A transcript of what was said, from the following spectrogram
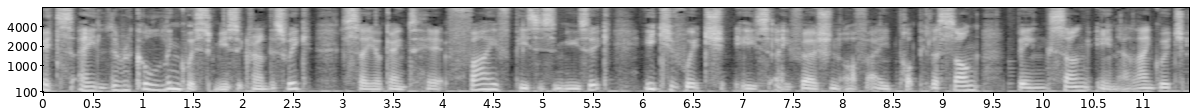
It's a lyrical linguist music round this week, so you're going to hear five pieces of music, each of which is a version of a popular song being sung in a language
